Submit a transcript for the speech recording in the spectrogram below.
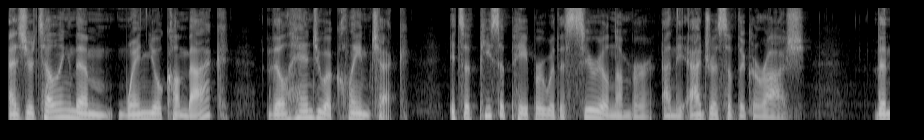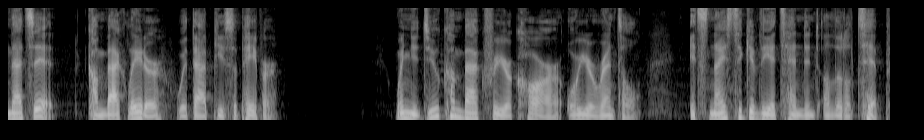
As you're telling them when you'll come back, they'll hand you a claim check. It's a piece of paper with a serial number and the address of the garage. Then that's it. Come back later with that piece of paper. When you do come back for your car or your rental, it's nice to give the attendant a little tip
